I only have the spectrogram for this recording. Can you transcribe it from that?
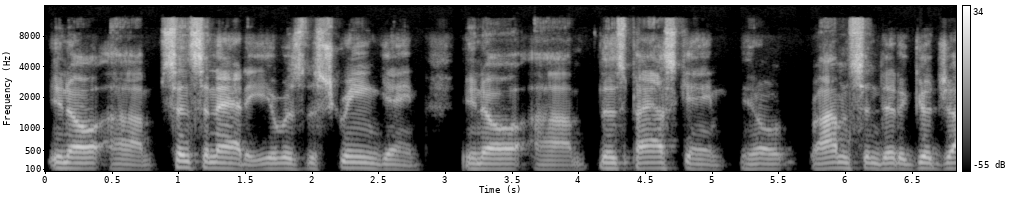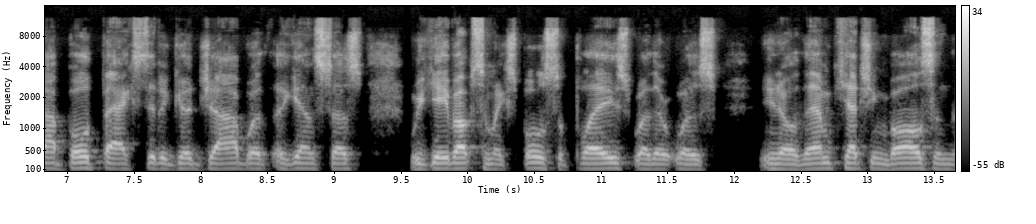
You know, um, Cincinnati, it was the screen game. You know, um, this past game, you know, Robinson did a good job. Both backs did a good job with against us. We gave up some explosive plays, whether it was, you know, them catching balls and,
